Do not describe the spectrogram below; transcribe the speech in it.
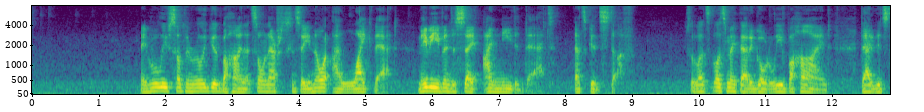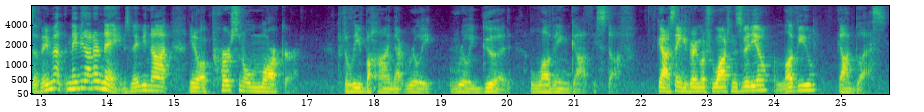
Maybe we'll leave something really good behind that someone after can say, you know what, I like that. Maybe even to say, I needed that. That's good stuff. So let's let's make that a goal to leave behind that good stuff. Maybe not maybe not our names, maybe not, you know, a personal marker, but to leave behind that really, really good, loving, godly stuff. Guys, thank you very much for watching this video. I love you. God bless.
